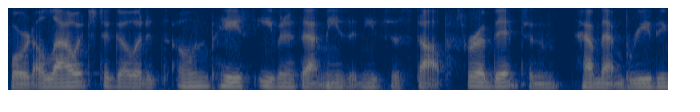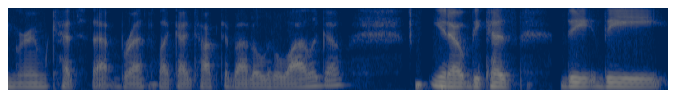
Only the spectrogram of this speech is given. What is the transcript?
forward. Allow it to go at its own pace, even if that means it needs to stop for a bit and have that breathing room, catch that breath, like I talked about a little while ago. You know, because the the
